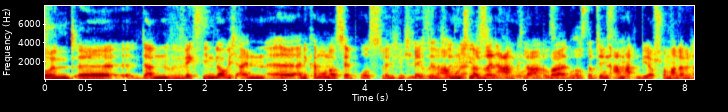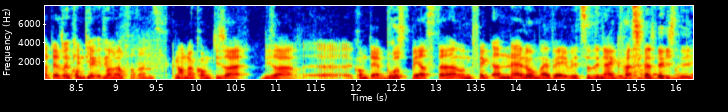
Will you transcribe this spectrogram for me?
und äh, dann wächst ihm, glaube ich, ein, äh, eine Kanone aus der Brust, wenn ich mich recht entsinne. mutiert Also sein und Arm, klar, aber der den Arm ja. hatten wir ja schon mal, damit hat er sein Dann kommt Kind die weggeballert. Genau, und dann kommt dieser, dieser, äh, kommt der Brustberster und fängt an, Hello, my baby zu singen. Nein, Quatsch, natürlich nicht.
